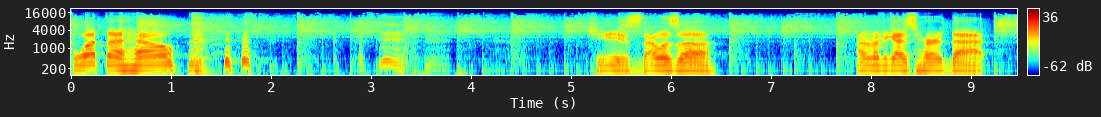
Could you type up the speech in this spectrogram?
What the hell? Jeez, that was Uh, I don't know if you guys heard that.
